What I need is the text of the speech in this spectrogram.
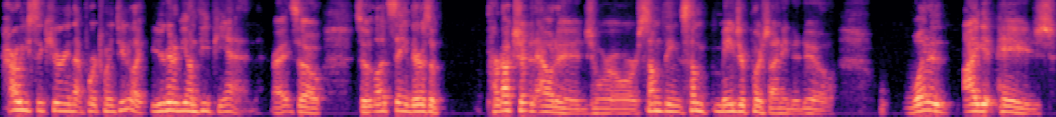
how are you securing that port 22? Like you're gonna be on VPN, right? So, so let's say there's a production outage or, or something, some major push I need to do. What did I get paged?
